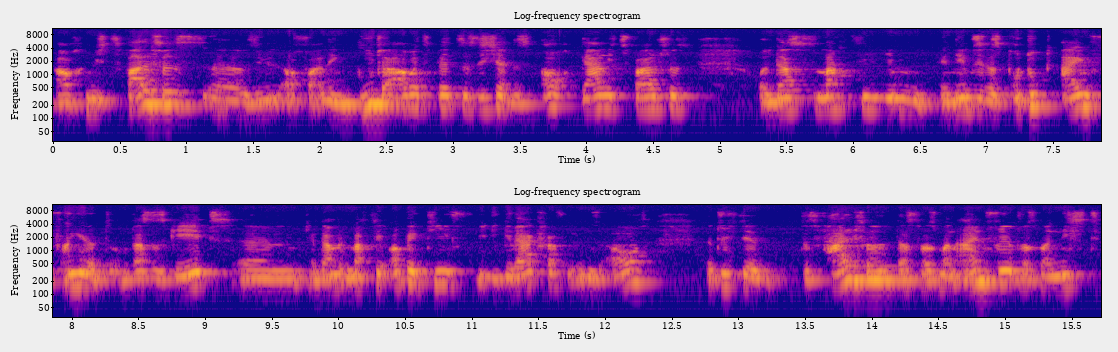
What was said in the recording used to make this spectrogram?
auch nichts Falsches. Äh, sie will auch vor allen Dingen gute Arbeitsplätze sichern, ist auch gar nichts Falsches. Und das macht sie, indem sie das Produkt einfriert, um das es geht. Ähm, und damit macht sie objektiv, wie die Gewerkschaften übrigens auch, natürlich der, das Falsche, das, was man einfriert, was man nicht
